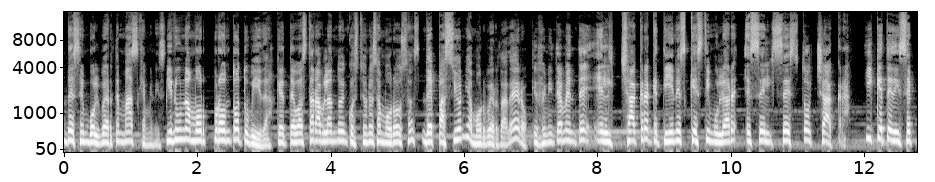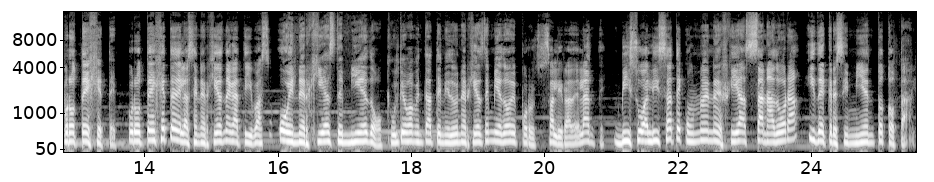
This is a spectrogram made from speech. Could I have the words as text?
desenvolverte más, Géminis. Viene un amor pronto a tu vida, que te va a estar hablando en cuestiones amorosas, de pasión y amor verdadero. Definitivamente el chakra que tienes que estimular es el sexto chakra y que te dice protégete, protégete de las energías negativas o energías de miedo, que últimamente ha tenido energías de miedo de por salir adelante. Visualízate con una energía sanadora y de crecimiento total.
